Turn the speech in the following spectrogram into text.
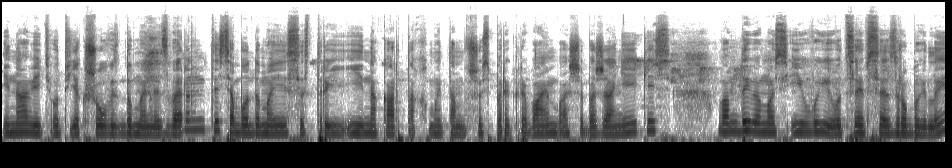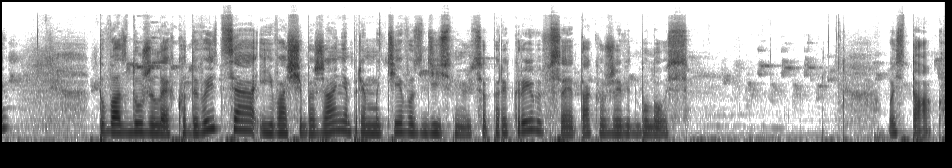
І навіть, от якщо ви до мене звернетесь або до моєї сестри, і на картах ми там щось перекриваємо, ваше бажання якесь вам дивимось, і ви оце все зробили. То вас дуже легко дивитися, і ваші бажання прям миттєво здійснюються. Перекрив все, так вже відбулося. Ось так.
